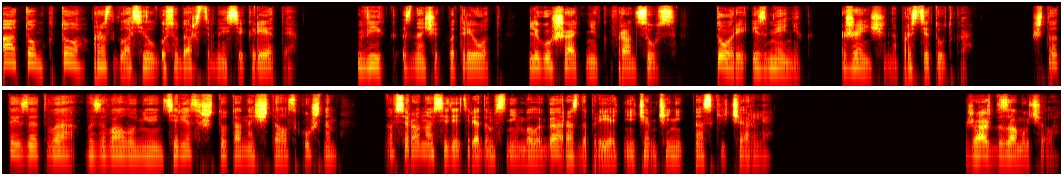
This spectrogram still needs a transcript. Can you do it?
а о том, кто разгласил государственные секреты. Вик значит патриот, лягушатник француз, Тори изменник, женщина, проститутка. Что-то из этого вызывало у нее интерес, что-то она считала скучным, но все равно сидеть рядом с ним было гораздо приятнее, чем чинить носки Чарли. «Жажда замучила.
